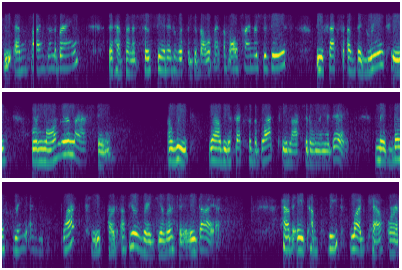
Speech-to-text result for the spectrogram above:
two enzymes in the brain that have been associated with the development of Alzheimer's disease. The effects of the green tea were longer lasting, a week, while the effects of the black tea lasted only a day. Make both green and black tea part of your regular daily diet. Have a complete blood count or a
